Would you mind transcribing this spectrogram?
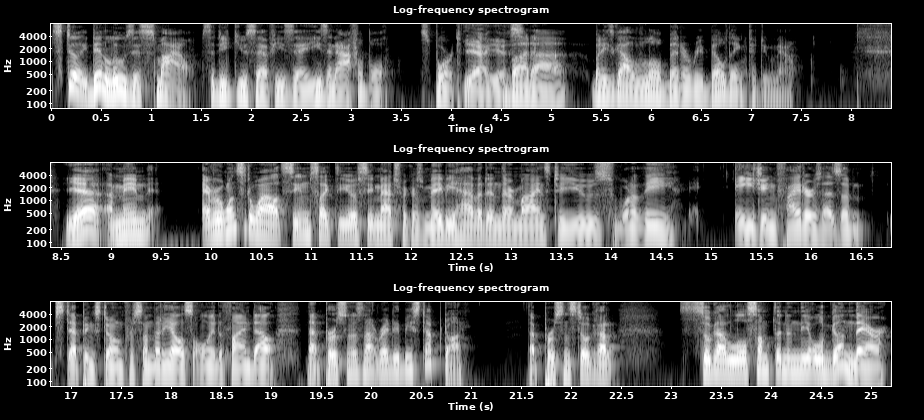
still he didn't lose his smile. Sodiq Yusuff, he's a he's an affable sport. Yeah, he is. But uh but he's got a little bit of rebuilding to do now. Yeah, I mean, every once in a while, it seems like the UFC matchmakers maybe have it in their minds to use one of the aging fighters as a stepping stone for somebody else, only to find out that person is not ready to be stepped on. That person still got still got a little something in the old gun there,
